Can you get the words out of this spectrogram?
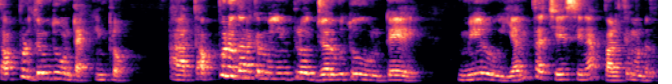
తప్పులు తిరుగుతూ ఉంటాయి ఇంట్లో. ఆ తప్పులు కనుక మీ ఇంట్లో జరుగుతూ ఉంటే మీరు ఎంత చేసినా ఫలితం ఉండదు.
